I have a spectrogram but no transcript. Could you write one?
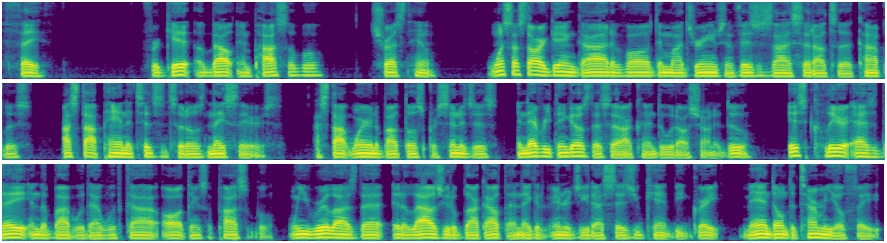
faith. Forget about impossible. Trust him. Once I started getting God involved in my dreams and visions I set out to accomplish, I stopped paying attention to those naysayers. I stopped worrying about those percentages and everything else that said I couldn't do what I was trying to do. It's clear as day in the Bible that with God, all things are possible. When you realize that, it allows you to block out that negative energy that says you can't be great. Man don't determine your fate.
